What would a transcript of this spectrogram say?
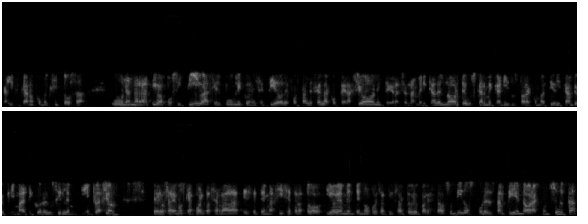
calificaron como exitosa, hubo una narrativa positiva hacia el público en el sentido de fortalecer la cooperación, la integración en América del Norte, buscar mecanismos para combatir el cambio climático y reducir la, inflación. Pero sabemos que a puerta cerrada este tema sí se trató y obviamente no fue satisfactorio para Estados Unidos. Por eso están pidiendo ahora consulta,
